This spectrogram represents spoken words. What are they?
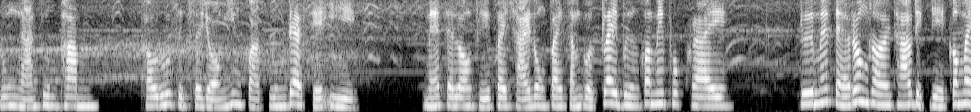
ลุงหนานพึมพำเขารู้สึกสยองยิ่งกว่าคืนแรกเสียอีก แม้จะลองถือไฟฉายลงไปสำรวจใกล้บึงก็ไม่พบใคร หรือแม้แต่ร่องรอยเท้าเด็กๆก็ไม่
